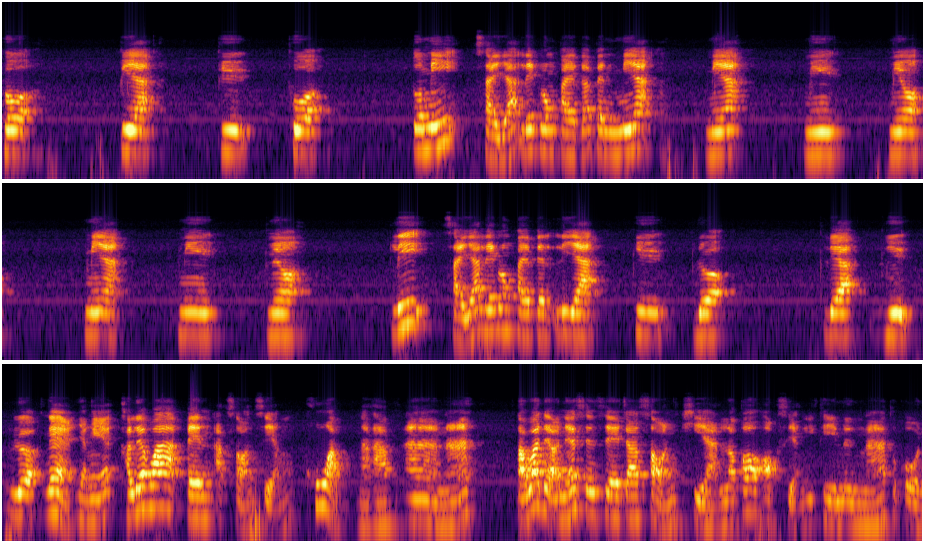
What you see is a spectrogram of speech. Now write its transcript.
พัวเปียพีพัวตัวมิใส่ยะเล็กลงไปก็เป็นเมียเมียมีเมียเมียมีเมียลิใส่ยะเล็กลงไปเป็นเลียยูเดเลียยูเลเนี่ยอย่างเงี้ยเขาเรียกว่าเป็นอักษรเสียงควบนะครับ อ่านะ แต่ว่าเดี๋ยวอันนี้เซนเซจะสอนเขียนแล้วก็ออกเสียงอีกทีหนึ่งนะทุกคน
